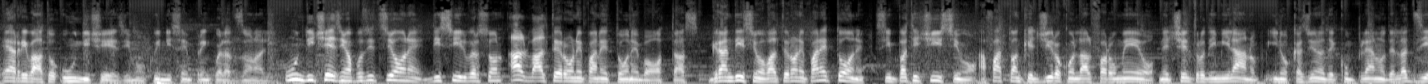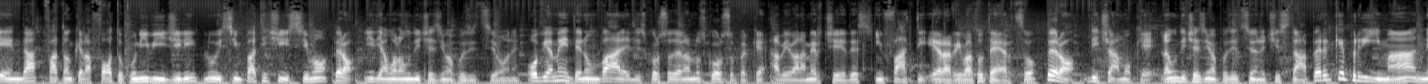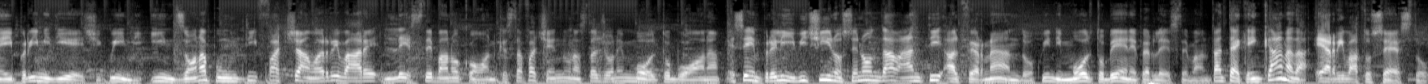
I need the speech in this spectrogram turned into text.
è arrivato undicesimo, quindi sempre in quella zona lì. Undicesima posizione di Silverson al Valterone Panettone Bottas. Grandissimo Valterone Panettone, simpaticissimo, ha fatto anche il giro con l'Alfa Romeo nel centro di Milano in occasione del compleanno dell'azienda, ha fatto anche la foto con i vigili, lui simpaticissimo, però gli diamo la undicesima posizione. Ovviamente non vale il discorso dell'anno scorso perché aveva la Mercedes, infatti era arrivato terzo, però diciamo che la undicesima posizione ci sta perché prima nei primi dieci, quindi in zona punti, facciamo arrivare l'Esteban Ocon che sta facendo una stagione molto buona, è sempre lì vicino se non davanti al Fernando, quindi molto bene per l'Esteban. Tant'è che in Canada è arrivato sesto,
